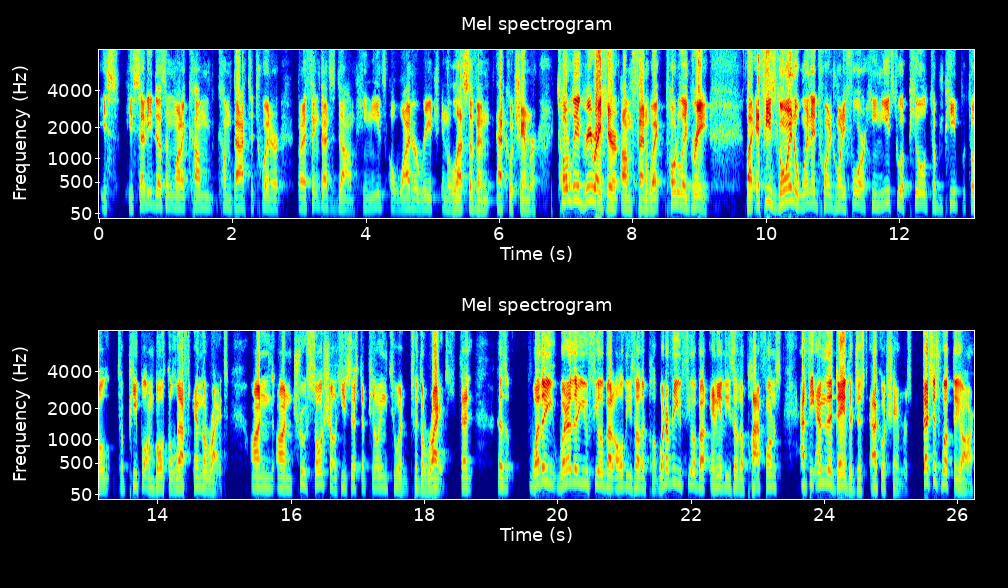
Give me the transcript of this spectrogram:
He's, he said he doesn't want to come come back to Twitter, but I think that's dumb. He needs a wider reach and less of an echo chamber. Totally agree right here, um, Fenwick. Totally agree. Like if he's going to win in 2024, he needs to appeal to people to, to people on both the left and the right. On on True Social, he's just appealing to a, to the right. That because whether you whether you feel about all these other whatever you feel about any of these other platforms at the end of the day they're just echo chambers. That's just what they are.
